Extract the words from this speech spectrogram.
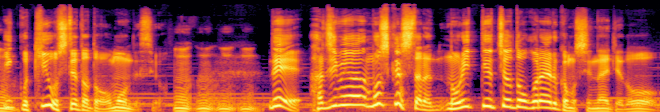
一個寄与してたと思うんですよ。で、初めはもしかしたらノリって言っちゃうと怒られるかもしれないけど、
